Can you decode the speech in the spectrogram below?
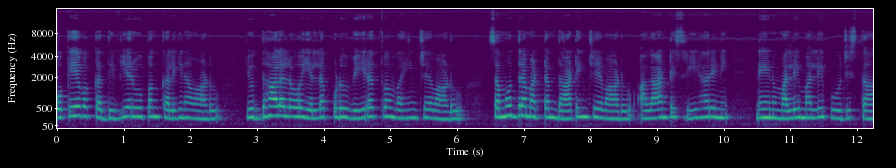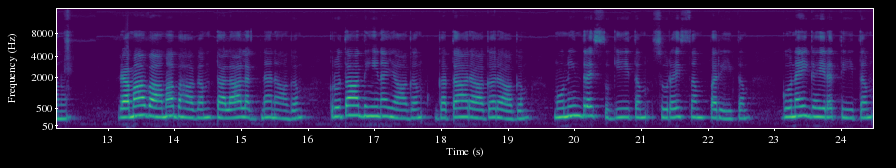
ఒకే ఒక్క దివ్య రూపం కలిగినవాడు. యుద్ధాలలో ఎల్లప్పుడూ వీరత్వం వహించేవాడు. సముద్ర మట్టం దాటించేవాడు. అలాంటి శ్రీహరిని నేను మళ్ళీ మళ్ళీ పూజిస్తాను. రమావామ భాగం తలాలగ్ననాగం కృతాధీనయాగం గతారాగరాగం మునీంద్రై సుగీతం సురై సంపరీతం గుణైగైరతీతం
